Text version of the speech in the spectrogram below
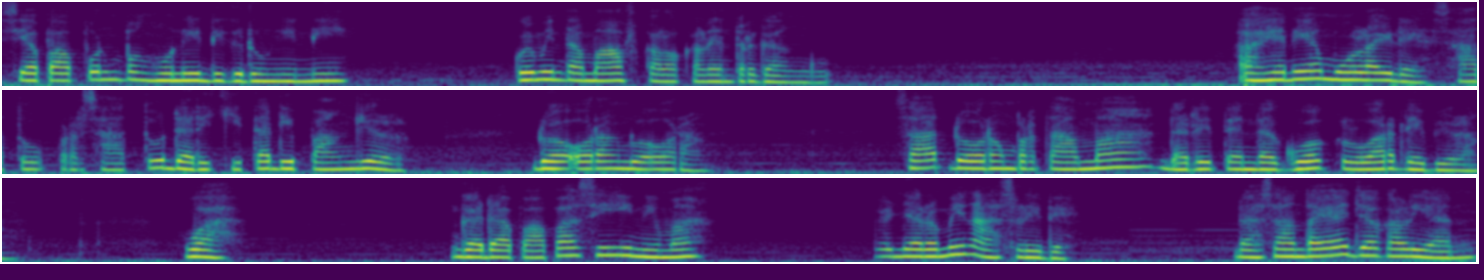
siapa pun penghuni di gedung ini, gue minta maaf kalau kalian terganggu. Akhirnya mulai deh satu persatu dari kita dipanggil. Dua orang dua orang. Saat dua orang pertama dari tenda gue keluar dia bilang, Wah, gak ada apa-apa sih ini mah. Gak nyeremin asli deh. Dah santai aja kalian.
